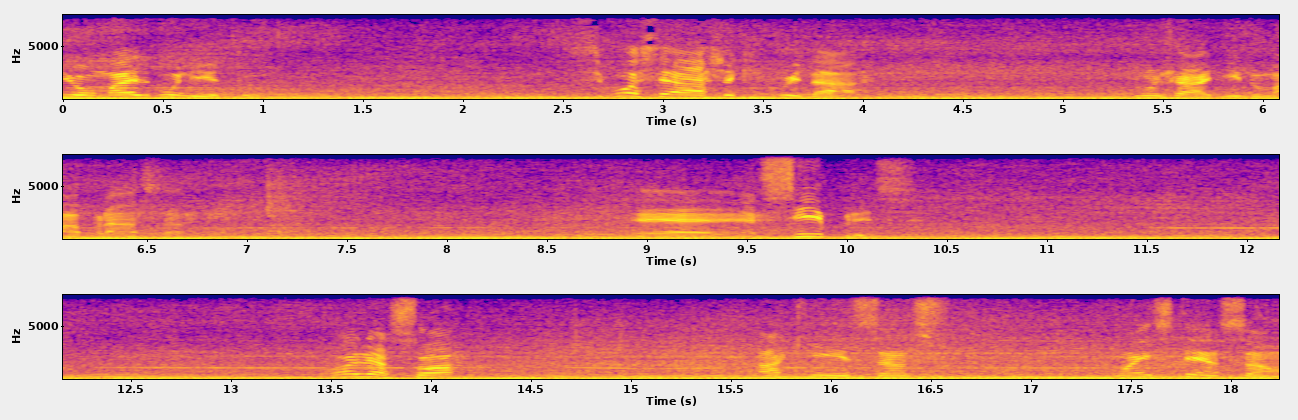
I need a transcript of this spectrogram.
e o mais bonito. Se você acha que cuidar de um jardim de uma praça é, é simples. Olha só aqui em Santos uma extensão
